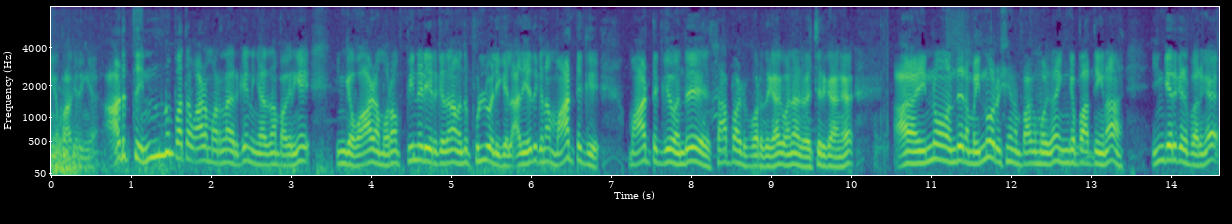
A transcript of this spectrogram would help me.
நீங்கள் பார்க்குறீங்க அடுத்து இன்னும் பார்த்தா வாழை மரம்லாம் இருக்குது நீங்கள் அதான் பார்க்குறீங்க இங்கே வாழை மரம் பின்னாடி இருக்கிறதுலாம் வந்து புல்வெளிகள். அது எதுக்குன்னா மாட்டுக்கு. மாட்டுக்கு வந்து சாப்பாடு போடுறதுக்காக வந்து அதை வச்சுருக்காங்க. இன்னும் வந்து நம்ம இன்னொரு விஷயம் நம்ம பார்க்கும்போது தான் இங்கே பார்த்தீங்கன்னா இங்கே இருக்கிறது பாருங்கள்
